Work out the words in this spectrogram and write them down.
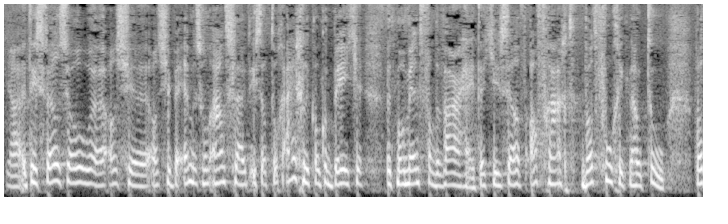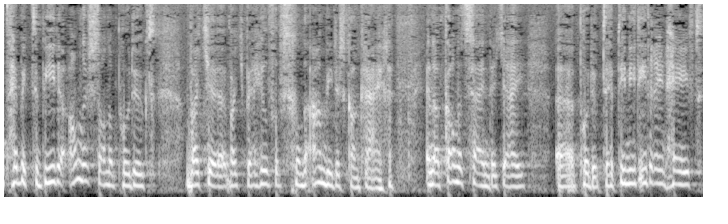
Ja, het is wel zo, uh, als, je, als je bij Amazon aansluit, is dat toch eigenlijk ook een beetje het moment van de waarheid. Dat je jezelf afvraagt, wat voeg ik nou toe? Wat heb ik te bieden anders dan een product wat je, wat je bij heel veel verschillende aanbieders kan krijgen? En dan kan het zijn dat jij uh, producten hebt die niet iedereen heeft.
